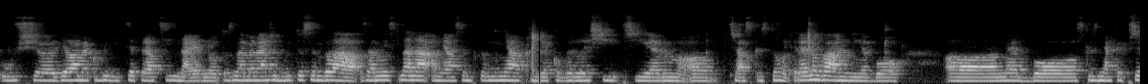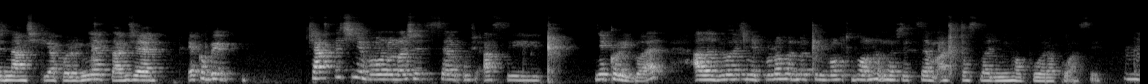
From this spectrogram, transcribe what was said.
už eh, dělám jakoby více prací najednou. To znamená, že buď to jsem byla zaměstnaná a měla jsem k tomu nějaký jako vedlejší příjem eh, třeba skrz toho trénování nebo, eh, nebo skrz nějaké přednášky a podobně. Takže jakoby částečně volnonožec jsem už asi několik let, ale vyloženě plnohodnotný volnonožec jsem až posledního půl roku asi. Mm.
